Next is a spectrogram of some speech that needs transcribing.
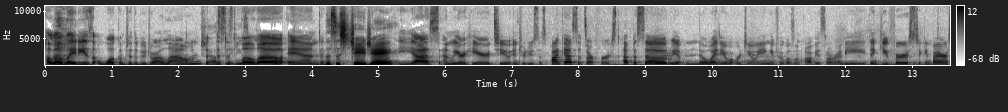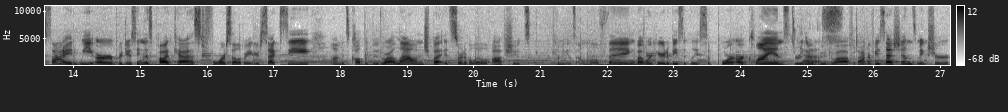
Hello, ladies. Welcome to the Boudoir Lounge. Yes, this is. Lolo, and This is JJ. yes, and we are here to introduce this podcast. It's our first episode. We have no idea what we're doing, if it wasn't obvious already. Thank you for sticking by our side. We are producing this podcast for Celebrate Your Sexy. Um, it's called the Boudoir Lounge, but it's sort of a little offshoot. It's becoming its own little thing. But we're here to basically support our clients through their boudoir photography sessions. Make sure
